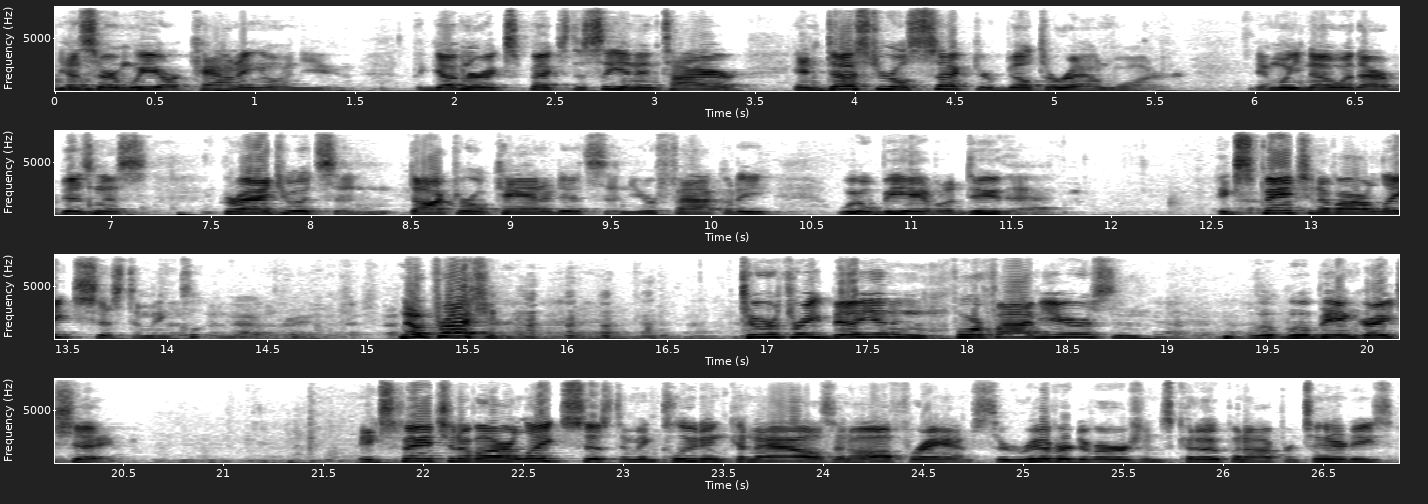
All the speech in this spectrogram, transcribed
Yes, sir, and we are counting on you. The governor expects to see an entire industrial sector built around water. And we know with our business graduates and doctoral candidates and your faculty, we'll be able to do that. Expansion of our lake system. inclu- No pressure. Two or three billion in four or five years, and we'll be in great shape. Expansion of our lake system, including canals and off-ramps through river diversions, could open opportunities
